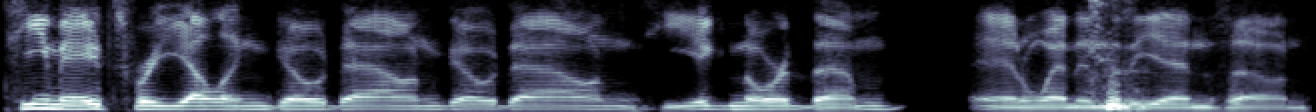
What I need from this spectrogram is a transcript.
teammates were yelling "Go down, go down." He ignored them and went into the end zone.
